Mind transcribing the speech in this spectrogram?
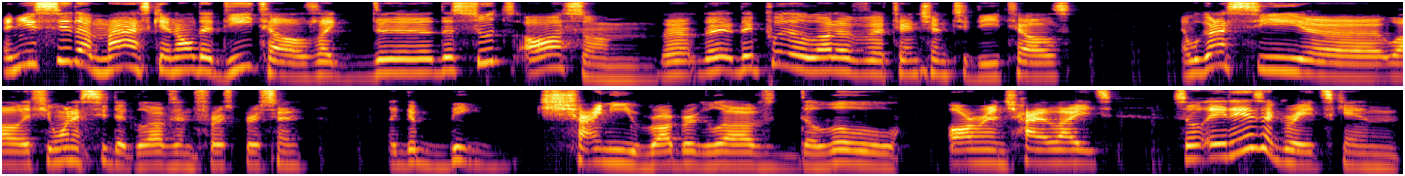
And you see the mask and all the details. Like, the, the suit's awesome. The, they, they put a lot of attention to details. And we're gonna see, uh, well, if you want to see the gloves in first person, like the big shiny rubber gloves, the little orange highlights. So it is a great skin.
